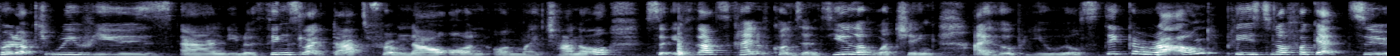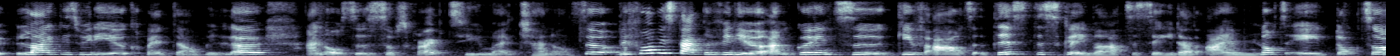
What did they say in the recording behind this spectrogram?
product reviews and you know things like that from now on on my channel. So if that's kind of content you love watching i hope you will stick around. Please do not forget to like this video comment down below and also subscribe to my channel. So before we start the video i'm going to give out this disclaimer to say that i am not a doctor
